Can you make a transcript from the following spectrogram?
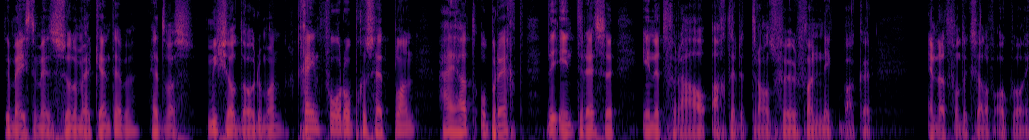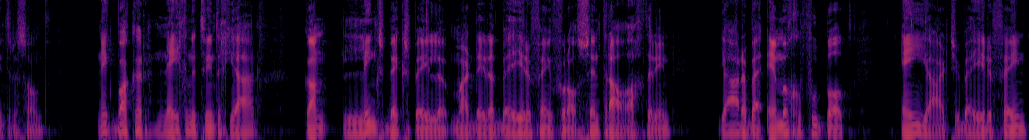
de meeste mensen zullen hem herkend hebben. Het was Michel Dodeman. Geen vooropgezet plan. Hij had oprecht de interesse in het verhaal achter de transfer van Nick Bakker. En dat vond ik zelf ook wel interessant. Nick Bakker, 29 jaar, kan linksback spelen, maar deed dat bij Heerenveen vooral centraal achterin. Jaren bij Emmen gevoetbald, één jaartje bij Heerenveen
